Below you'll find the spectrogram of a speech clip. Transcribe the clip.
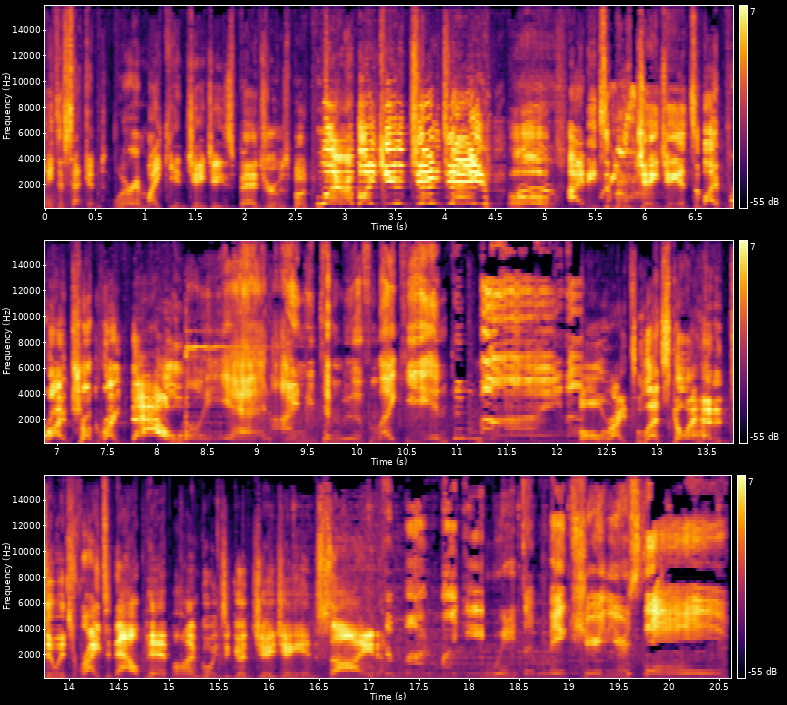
wait a second. We're in Mikey and JJ's bedrooms, but where are Mikey and JJ? Uh-oh, I need to move JJ into my prime truck right now. Oh, yeah, and I need to move Mikey into mine. All right, let's go ahead and do it right now, Pip. I'm going to get JJ inside. Come on, Mikey. We need to make sure you're safe.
